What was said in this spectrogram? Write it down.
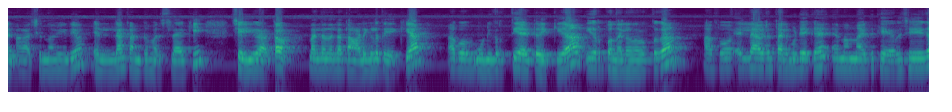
എണ്ണ കാച്ചുന്ന വീഡിയോ എല്ലാം കണ്ട് മനസ്സിലാക്കി ചെയ്യുക കേട്ടോ. നല്ല നല്ല താളികൾ തേക്കുക അപ്പോൾ മുടി വൃത്തിയായിട്ട് വെക്കുക ഈർപ്പം നിലനിർത്തുക. അപ്പോൾ എല്ലാവരും തലമുടിയൊക്കെ നന്നായിട്ട് കെയർ ചെയ്യുക.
